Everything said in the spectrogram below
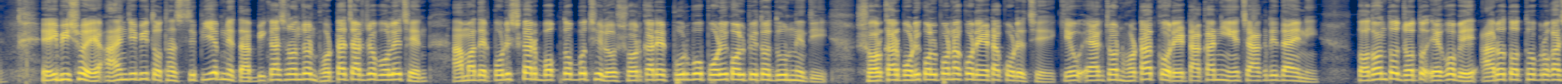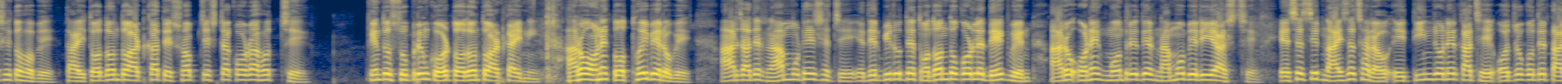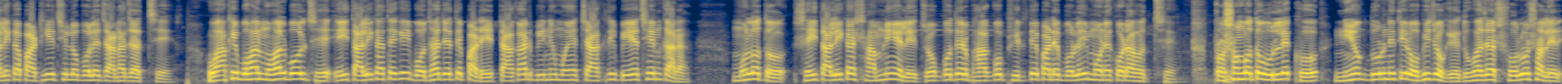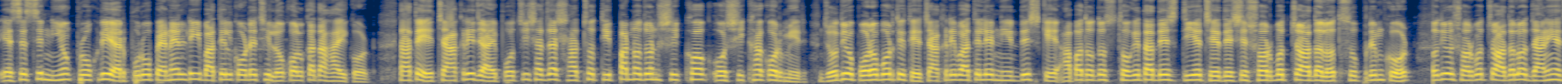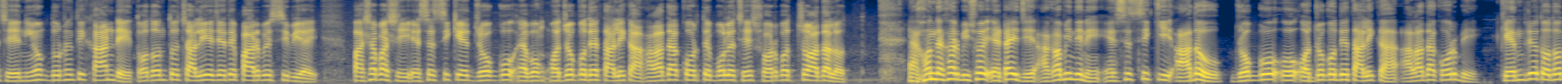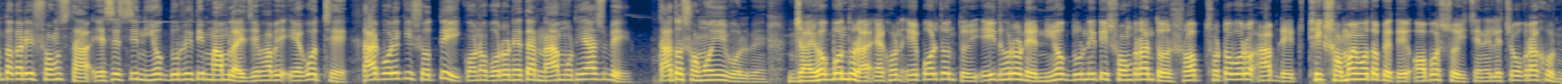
এই বিষয়ে আইনজীবী তথা সিপিএম নেতা বিকাশ রঞ্জন ভট্টাচার্য বলেছেন, আমাদের পরিষ্কার বক্তব্য ছিল সরকারের পূর্ব পরিকল্পিত দুর্নীতি। সরকার পরিকল্পনা করে এটা করেছে। কেউ একজন হঠাৎ করে টাকা নিয়ে চাকরি দেয়নি। তদন্ত যত এগোবে, আরও তথ্য প্রকাশিত হবে। তাই তদন্ত আটকাতে সব চেষ্টা করা হচ্ছে। কিন্তু সুপ্রিম কোর্ট তদন্ত আটকায়নি। আরও অনেক তথ্যই বেরোবে। আর যাদের নাম উঠে এসেছে, এদের বিরুদ্ধে তদন্ত করলে দেখবেন আরও অনেক মন্ত্রীদের নামও বেরিয়ে আসছে। এসএসসির নাইসা ছাড়াও এই তিনজনের কাছে অযোগ্যদের তালিকা পাঠিয়েছিল বলে জানা যাচ্ছে। ওয়াকিবহাল মহল বলছে, এই তালিকা থেকেই বোঝা যেতে পারে, টাকার বিনিময়ে চাকরি পেয়েছেন কারা। মূলত সেই তালিকা সামনে এলে যোগ্যদের ভাগ্য ফিরতে পারে বলেই মনে করা হচ্ছে। প্রসঙ্গত উল্লেখ্য, নিয়োগ দুর্নীতির অভিযোগে দু হাজার ষোলো সালের এসএসসির নিয়োগ প্রক্রিয়ার পুরো প্যানেলটিই বাতিল করেছিল কলকাতা হাইকোর্ট। তাতে চাকরি যায় পঁচিশ হাজার সাতশো তিপ্পান্ন জন শিক্ষক ও শিক্ষাকর্মীর। যদিও পরবর্তীতে চাকরি বাতিলের নির্দেশকে আপাতত স্থগিতাদেশ দিয়েছে দেশের সর্বোচ্চ আদালত সুপ্রিম কোর্ট। যদিও সর্বোচ্চ আদালত জানিয়েছে, নিয়োগ দুর্নীতি কাণ্ডে তদন্ত চালিয়ে যেতে পারবে সিবিআই। পাশাপাশি এসএসসিকে যোগ্য এবং অযোগ্যদের তালিকা আলাদা করতে বলেছে সর্বোচ্চ আদালত। এখন দেখার বিষয় এটাই যে আগামী দিনে এসএসসি কি আদৌ যোগ্য ও অযোগ্যদের তালিকা আলাদা করবে? কেন্দ্রীয় তদন্তকারী সংস্থা এসএসসি নিয়োগ দুর্নীতি মামলায় যেভাবে এগোচ্ছে তারপরে কি সত্যিই কোনো বড় নেতার নাম উঠে আসবে? তা তো সময়ই বলবে। যাই হোক বন্ধুরা, এখন এ পর্যন্তই। এই ধরনের নিয়োগ দুর্নীতি সংক্রান্ত সব ছোট বড় আপডেট ঠিক সময় মতো পেতে অবশ্যই চ্যানেলে চোখ রাখুন।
